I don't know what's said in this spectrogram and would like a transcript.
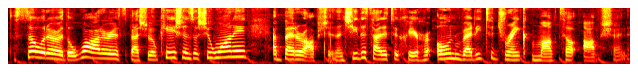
the soda or the water, at special occasions. So she wanted a better option, and she decided to create her own ready-to-drink mocktail option.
